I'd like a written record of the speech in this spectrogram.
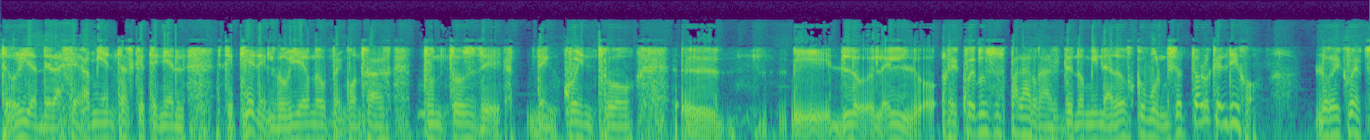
teoría de las herramientas que tenía el, que tiene el gobierno para encontrar puntos de, de encuentro eh, y lo- el- recuerdo sus palabras denominador común Eso, todo lo que él dijo lo recuerdo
